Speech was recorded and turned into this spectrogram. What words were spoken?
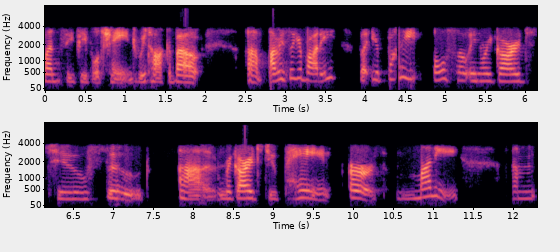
fun to see people change. We talk about um, obviously your body, but your body also in regards to food, uh, in regards to pain, earth, money, um,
